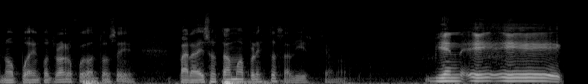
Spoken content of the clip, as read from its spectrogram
no pueden controlar el fuego, entonces para eso estamos prestos a salir. Bien, eh, eh,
